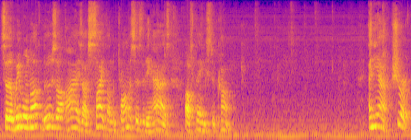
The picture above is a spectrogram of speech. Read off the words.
So that we will not lose our eyes, our sight on the promises that He has of things to come. And yeah, sure,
